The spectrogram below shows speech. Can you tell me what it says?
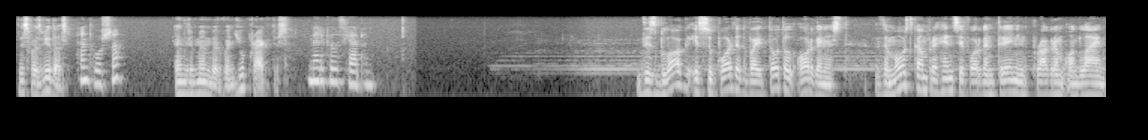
This was Vidas, And Ausra, and remember when you practice, miracles happen. This blog is supported by Total Organist, the most comprehensive organ training program online,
